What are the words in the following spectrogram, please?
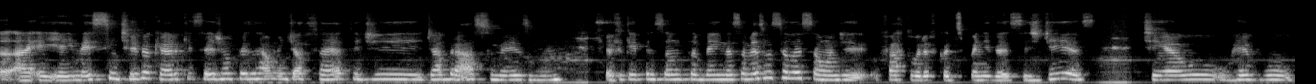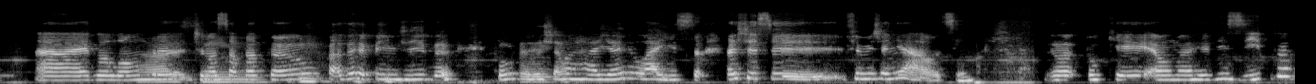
E aí, nesse sentido, eu quero que seja uma coisa realmente de afeto e de, de abraço mesmo. Né? Eu fiquei pensando também nessa mesma seleção onde o Fartura ficou disponível esses dias, tinha o, o Revu, a Egolombra Ah, de sim. sapatão, quase arrependida. Ela É. chama? Rayane Laíssa. Eu achei esse filme genial, assim. Porque é uma revisita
